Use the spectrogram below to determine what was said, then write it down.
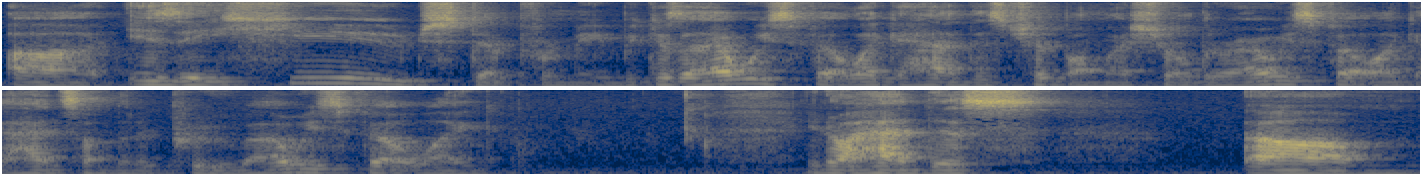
uh, is a huge step for me because I always felt like I had this chip on my shoulder. I always felt like I had something to prove. I always felt like you know, I had this, um,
